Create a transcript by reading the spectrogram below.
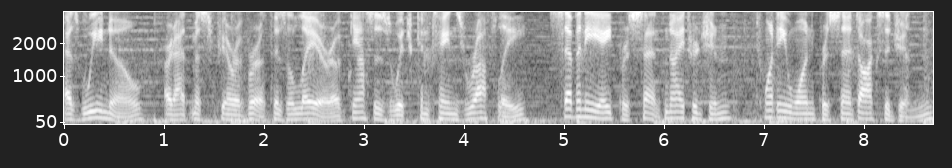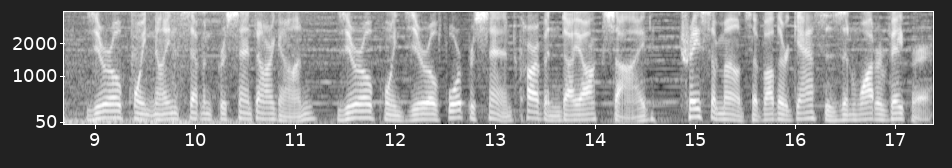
As we know, our atmosphere of Earth is a layer of gases which contains roughly 78% nitrogen, 21% oxygen, 0.97% argon, 0.04% carbon dioxide, trace amounts of other gases and water vapor.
